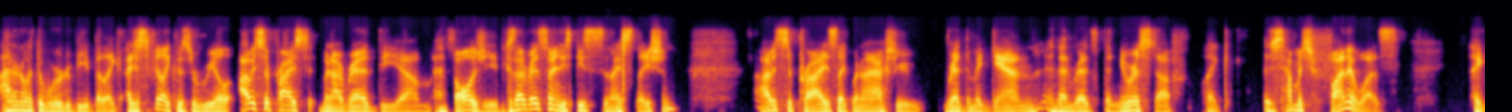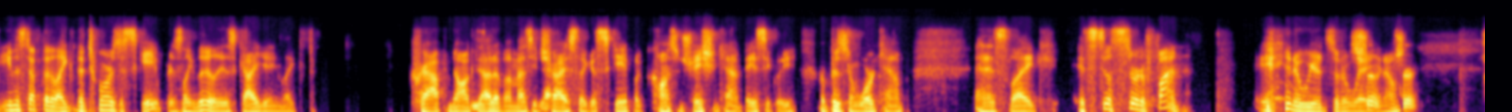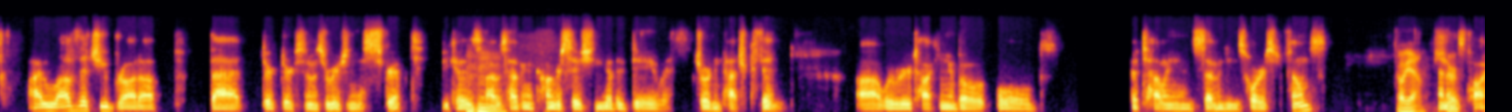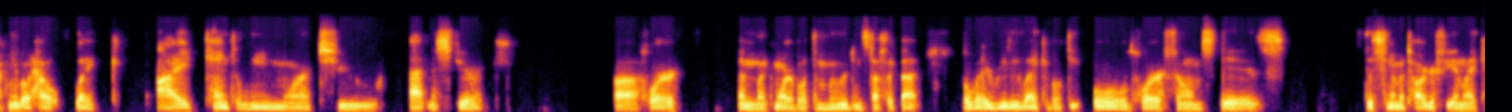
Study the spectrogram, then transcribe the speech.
I don't know what the word would be, but like I just feel like there's a real. I was surprised when I read the um, anthology because I read some of these pieces in isolation. I was surprised like when I actually read them again and then read the newer stuff, like just how much fun it was. Like even stuff that like the Tomorrow's Escape is like literally this guy getting like crap knocked out of him as he yeah. tries to like escape a concentration camp, basically, or prisoner war camp. And it's like it's still sort of fun in a weird sort of way, sure, you know. Sure. I love that you brought up that Dirk Dirksen was originally a script because mm-hmm. I was having a conversation the other day with Jordan Patrick Finn, uh, where we were talking about old Italian 70s horror films. Oh, yeah. Sure. And I was talking about how, like, I tend to lean more to atmospheric uh, horror and like more about the mood and stuff like that. But what I really like about the old horror films is the cinematography and like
